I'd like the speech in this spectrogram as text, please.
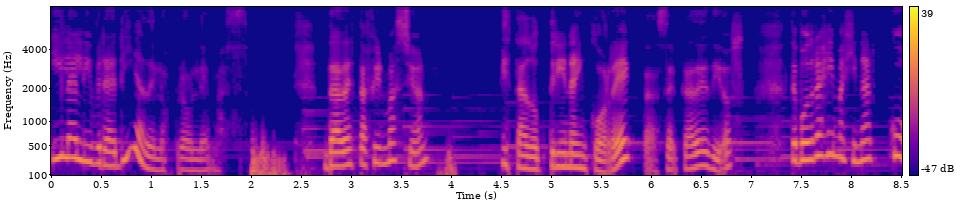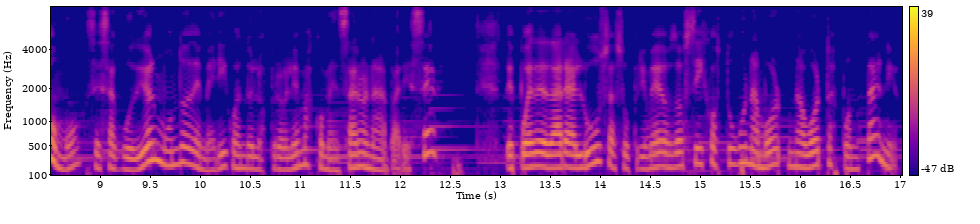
y la libraría de los problemas. Dada esta afirmación, esta doctrina incorrecta acerca de Dios, te podrás imaginar cómo se sacudió el mundo de Mary cuando los problemas comenzaron a aparecer. Después de dar a luz a sus primeros dos hijos, tuvo un, un aborto espontáneo.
